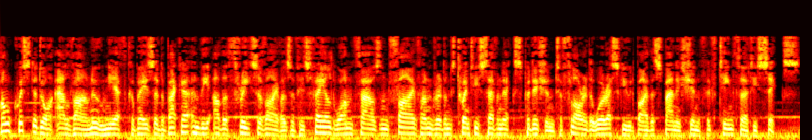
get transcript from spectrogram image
Conquistador Alvar Núñez Cabeza de Vaca and the other three survivors of his failed 1527 expedition to Florida were rescued by the Spanish in 1536.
